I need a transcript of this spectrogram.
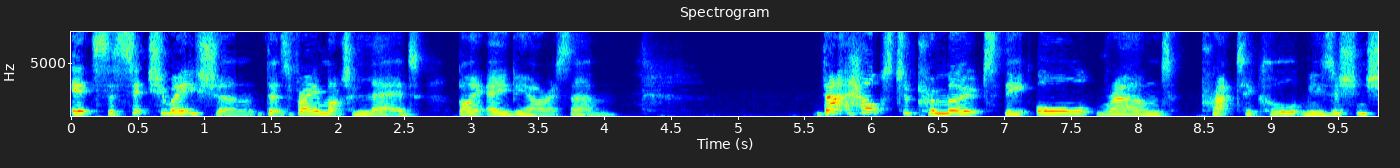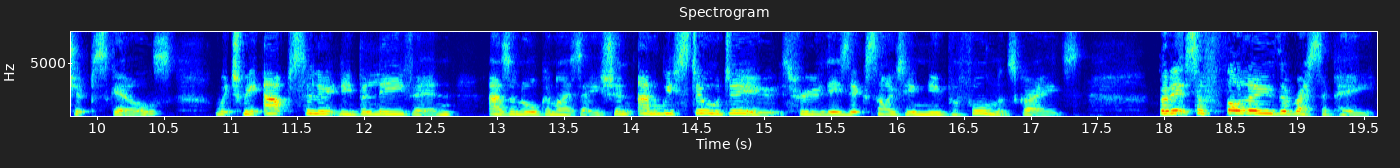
it's a situation that's very much led by ABRSM that helps to promote the all-round practical musicianship skills, which we absolutely believe in as an organisation, and we still do through these exciting new performance grades. But it's a follow the recipe.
